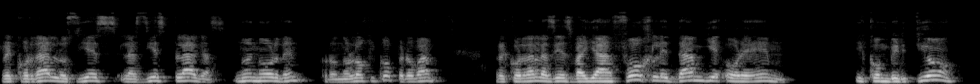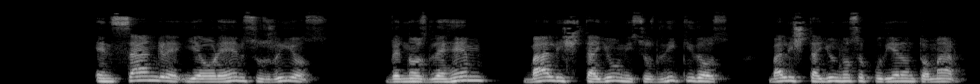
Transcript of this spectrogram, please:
recordar los diez, las diez plagas, no en orden cronológico, pero va a recordar las diez. Vaya a dam orem. Y convirtió en sangre y orem sus ríos. Venoslehem Balishtayun y sus líquidos Balishtayun no se pudieron tomar.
